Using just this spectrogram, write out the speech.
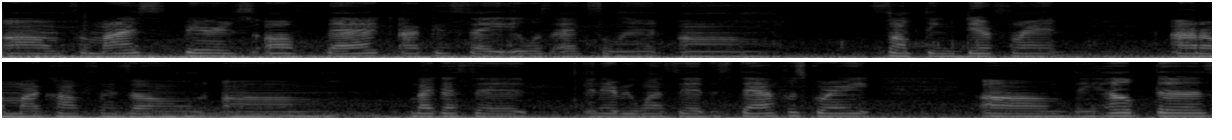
um, from my experience off back, I can say it was excellent. Um, something different out of my comfort zone. Um, like I said, and everyone said, the staff was great. Um, they helped us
